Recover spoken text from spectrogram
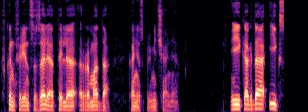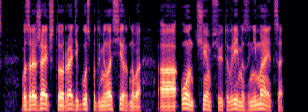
в конференц-зале отеля «Рамада». Конец примечания. И когда X возражает, что ради Господа милосердного, а он чем все это время занимается,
